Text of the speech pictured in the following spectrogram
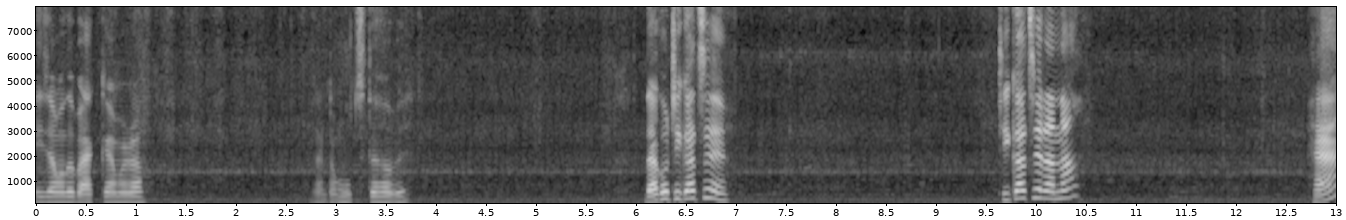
এই যে আমাদের ব্যাক ক্যামেরা এটা মুছতে হবে। দেখো, ঠিক আছে? ঠিক আছে, রানা? হ্যাঁ?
